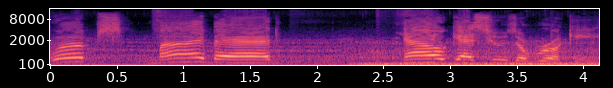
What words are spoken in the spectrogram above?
whoops, my bad. Now guess who's a rookie?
